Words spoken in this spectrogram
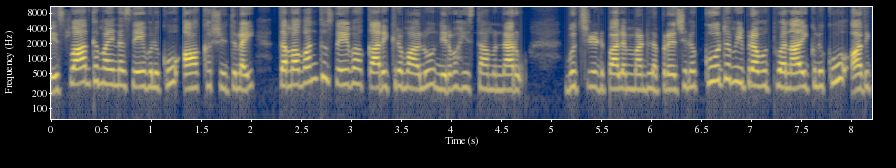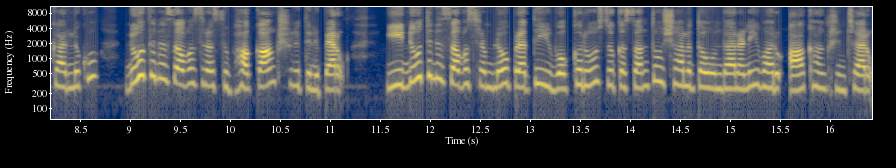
నిస్వార్థమైన సేవలకు ఆకర్షితులై తమ వంతు సేవా కార్యక్రమాలు నిర్వహిస్తామన్నారు. బుచ్చిరెడ్డిపాలెం మండల ప్రజలు కూటమి ప్రభుత్వ నాయకులకు అధికారులకు నూతన సంవత్సర శుభాకాంక్షలు తెలిపారు. ఈ నూతన సంవత్సరంలో ప్రతి ఒక్కరూ సుఖ సంతోషాలతో ఉండాలని వారు ఆకాంక్షించారు.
